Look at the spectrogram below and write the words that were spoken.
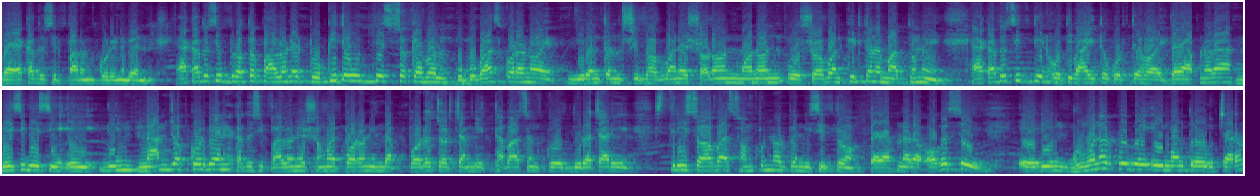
বা একাদশীর পালন করে নেবেন। একাদশী ব্রত পালনের প্রকৃত উদ্দেশ্য কেবল উপবাস করা নয়, নিরন্তর শ্রী ভগবানের স্মরণ, মনন ও শ্রবণ কীর্তনের মাধ্যমে একাদশীর দিন অতিবাহিত করতে হয়। তাই আপনারা বেশি বেশি এই দিন নাম জপ করবেন। একাদশী পালনের সময় পরনিন্দা, পরচর্চা, মিথ্যা বাসন, ক্রোধ, দুরাচারী, স্ত্রী সহবাস সম্পূর্ণরূপে নিষিদ্ধ। তাই আপনারা অবশ্যই এই দিন ঘুমানোর পূর্বে এই মন্ত্র উচ্চারণ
